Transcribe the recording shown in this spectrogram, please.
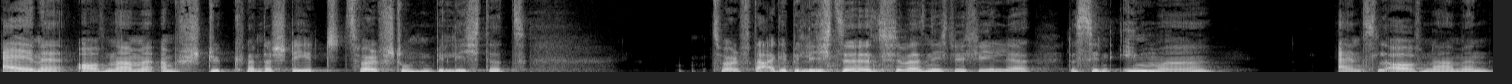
eine Aufnahme am Stück, wenn da steht, zwölf Stunden belichtet, zwölf Tage belichtet, ich weiß nicht wie viel, ja. Das sind immer Einzelaufnahmen,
